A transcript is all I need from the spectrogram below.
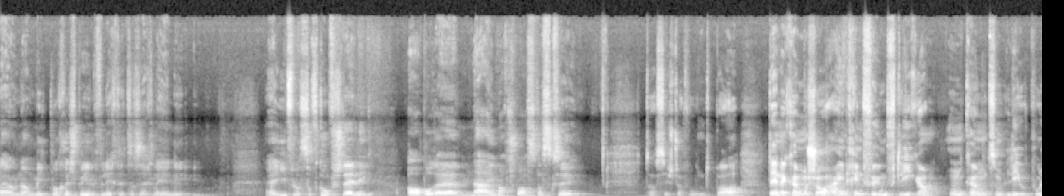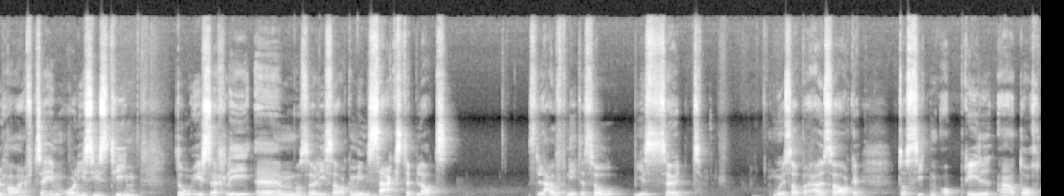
auch noch am Mittwoch ein Spiel. Vielleicht hat das ein einen Einfluss auf die Aufstellung. Aber ähm, nein, macht Spaß, das zu sehen. Das ist doch wunderbar. Dann kommen wir schon eigentlich in die fünfte Liga und kommen zum Liverpool HFC im Ollisis Team. Da ist ein bisschen, ähm, was soll ich sagen, mit dem sechsten Platz. Es läuft nicht so, wie es sollte. Ich muss aber auch sagen, dass seit dem April er doch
